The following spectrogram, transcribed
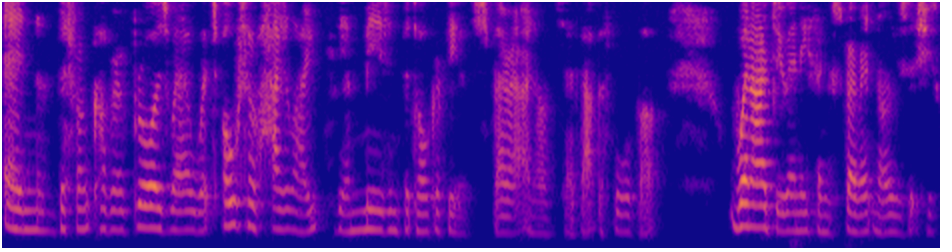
in the front cover of Braw as well, which also highlights the amazing photography of Spirit. I know I've said that before, but when I do anything, Spirit knows that she's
